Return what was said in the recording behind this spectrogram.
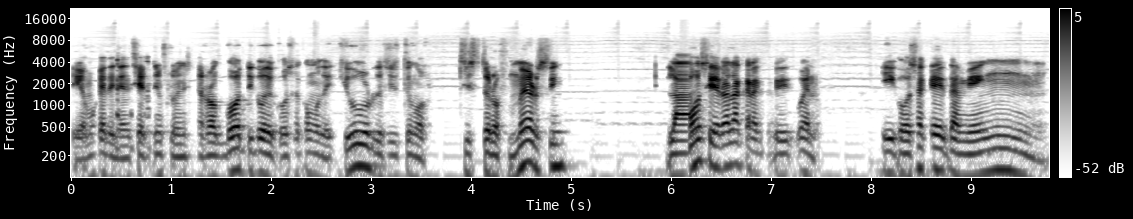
digamos que tenían cierta influencia de rock gótico, de cosas como The Cure, The System of, Sister of Mercy. La voz era la característica, bueno, y cosa que también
